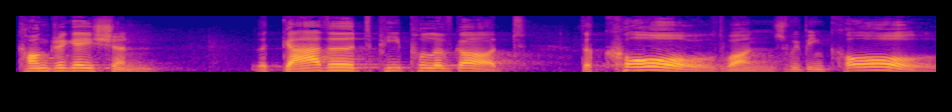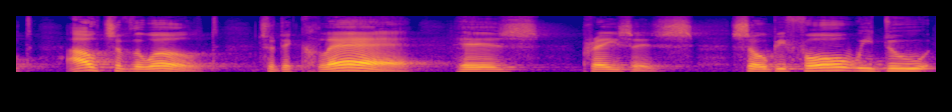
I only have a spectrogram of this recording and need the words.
congregation the gathered people of God, the called ones. We've been called out of the world to declare his praises. So before we do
